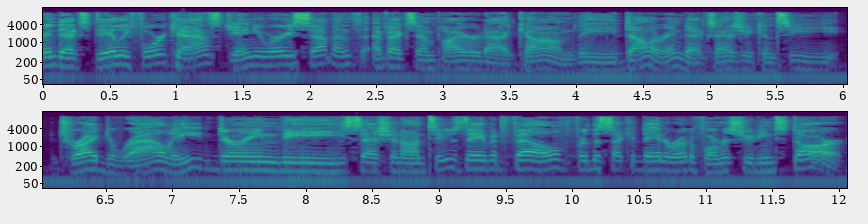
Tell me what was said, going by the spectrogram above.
Index Daily Forecast, January 7th, FXEmpire.com. The dollar index, as you can see, tried to rally during the session on Tuesday, but fell for the second day in a row to form a shooting star.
